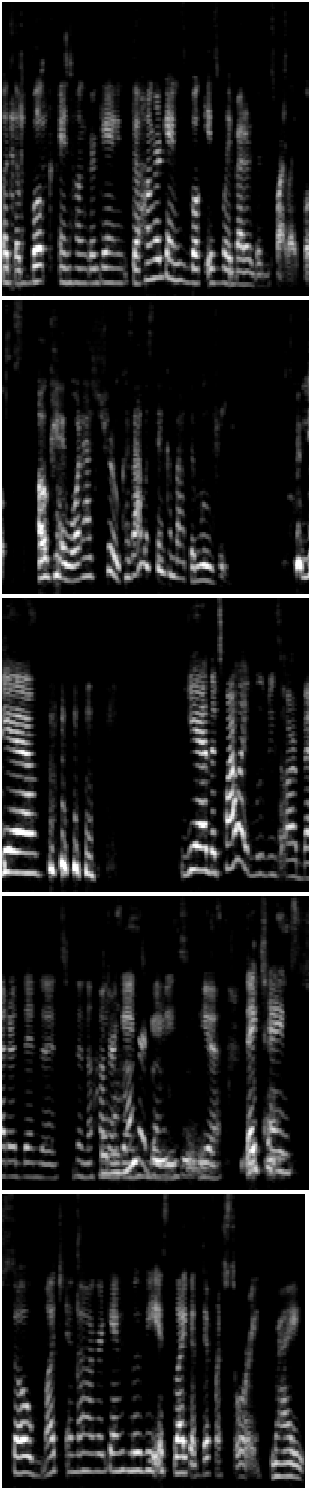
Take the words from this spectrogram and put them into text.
but the book in Hunger Games, the Hunger Games book is way better than the Twilight books. Okay, well that's true because I was thinking about the movie. Yeah, yeah, the Twilight movies are better than the than the Hunger, the Games, Hunger Games movies. movies. Yeah, they Yeah. changed so much in the Hunger Games movie. It's like a different story, Right.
